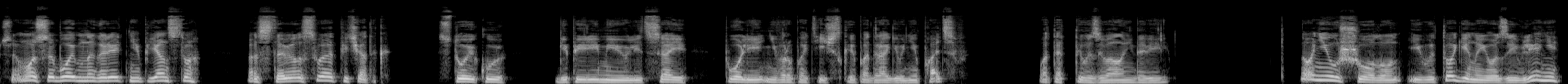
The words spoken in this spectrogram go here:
Само собой, многолетнее пьянство оставило свой отпечаток, стойкую гиперемию лица и полиневропатическое подрагивание пальцев. Вот это ты вызывало недоверие. Но не ушел он, и в итоге на его заявление,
